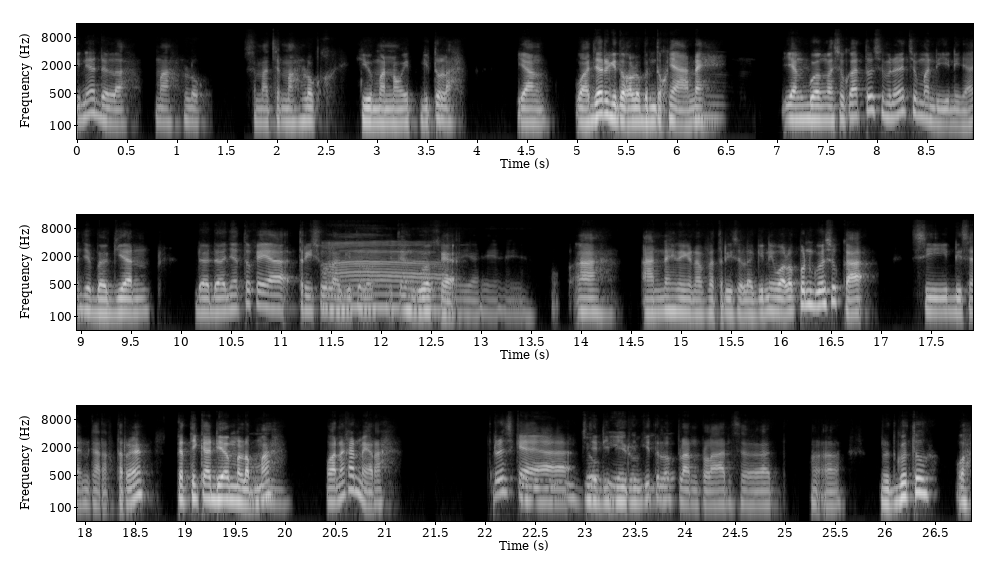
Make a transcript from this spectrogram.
ini adalah makhluk semacam makhluk humanoid gitulah, yang wajar gitu kalau bentuknya aneh. hmm Yang gua nggak suka tuh sebenarnya cuma di ininya aja, bagian dadanya tuh kayak trisula gitu loh. Itu yang gua ah kayak iya iya iya ah aneh nih kenapa trisula gini. Walaupun gue suka si desain karakternya, ketika dia melemah, hmm warna kan merah. Terus jadi kayak hijau jadi iya biru jadi gitu loh pelan-pelan set. Heeh. Menurut gue tuh wah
